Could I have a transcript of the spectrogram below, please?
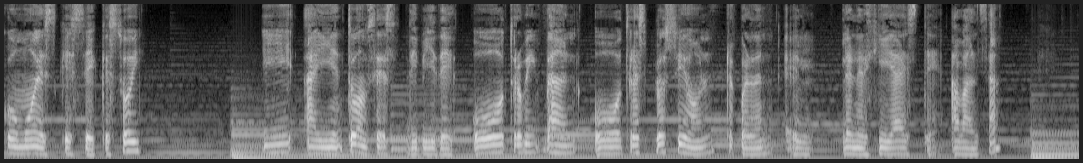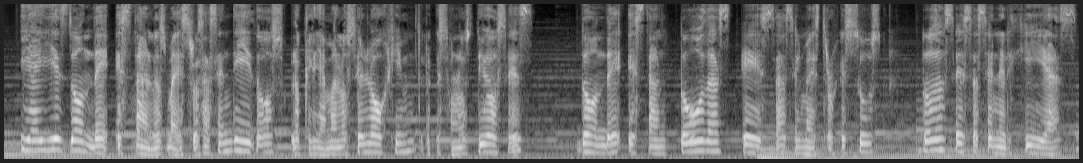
¿Cómo es que sé que soy? Y ahí entonces divide otro Big Bang, otra explosión. Recuerden, la energía este, avanza y ahí es donde están los maestros ascendidos, lo que le llaman los Elohim, lo que son los dioses, donde están todas esas, el Maestro Jesús, todas esas energías,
